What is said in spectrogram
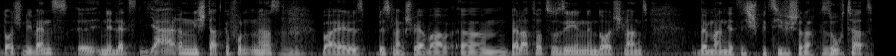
deutschen Events äh, in den letzten Jahren nicht stattgefunden hast, mhm. weil es bislang schwer war, ähm, Bellator zu sehen in Deutschland, wenn man jetzt nicht spezifisch danach gesucht hat.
